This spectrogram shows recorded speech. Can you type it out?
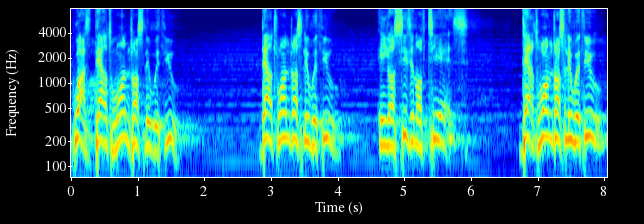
who has dealt wondrously with you. Dealt wondrously with you in your season of tears. Dealt wondrously with you.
